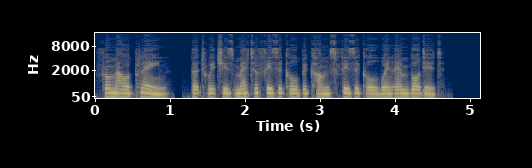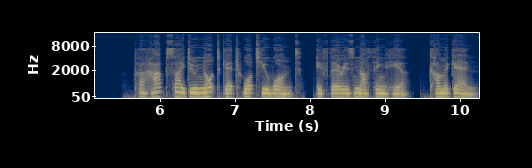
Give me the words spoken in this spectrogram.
From our plane, that which is metaphysical becomes physical when embodied. Perhaps I do not get what you want, if there is nothing here, come again,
